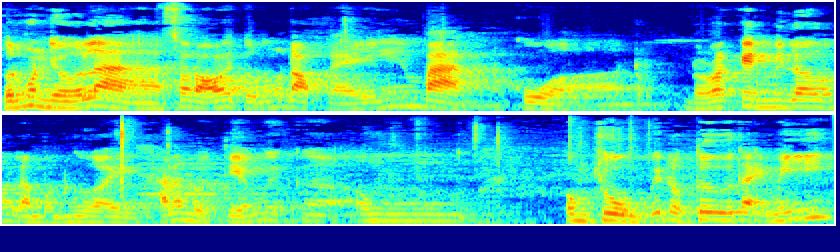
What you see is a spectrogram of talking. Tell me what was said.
Tuấn còn nhớ là sau đó thì Tuấn có đọc cái bản của Draken Miller là một người khá là nổi tiếng ờ, ông ông chủ quỹ đầu tư tại Mỹ.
